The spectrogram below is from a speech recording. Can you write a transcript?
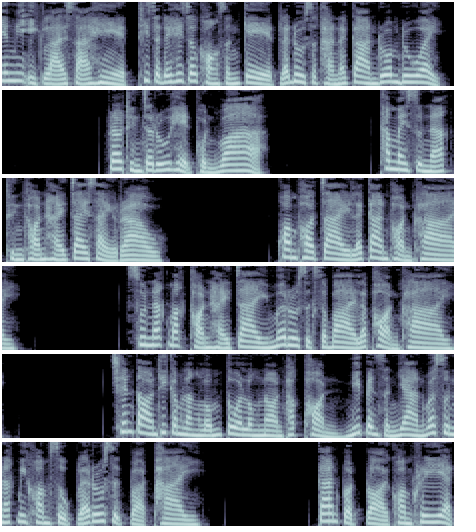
ยังมีอีกหลายสาเหตุที่จะได้ให้เจ้าของสังเกตและดูสถานการณ์ร่วมด้วย เราถึงจะรู้เหตุผลว่าทำไมสุนัขถึงถอนหายใจใส่เรา ความพอใจและการผ่อนคลาย สุนัขมักถอนหายใจเมื่อรู้สึกสบายและผ่อนคลาย เช่นตอนที่กำลังล้มตัวลงนอนพักผ่อน นี่เป็นสัญญาณว่าสุนัขมีความสุขและรู้สึกปลอดภัย การปลดปล่อยความเครียด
